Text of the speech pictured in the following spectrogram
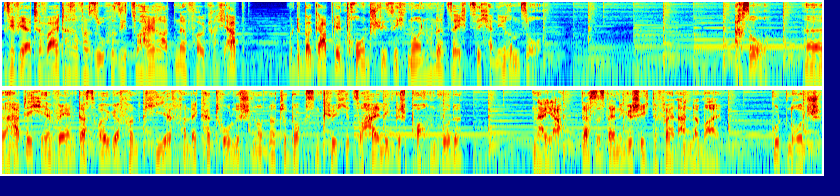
Sie wehrte weitere Versuche, sie zu heiraten, erfolgreich ab und übergab den Thron schließlich 960 an ihren Sohn. Ach so, äh, hatte ich erwähnt, dass Olga von Kiew von der katholischen und orthodoxen Kirche zur Heiligen gesprochen wurde? Naja, das ist eine Geschichte für ein andermal. Guten Rutsch.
